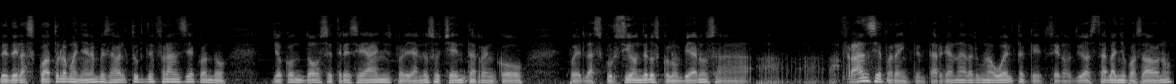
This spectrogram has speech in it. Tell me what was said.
desde las 4 de la mañana empezaba el Tour de Francia cuando yo con 12, 13 años, pero ya en los 80 arrancó pues la excursión de los colombianos a, Francia para intentar ganar alguna vuelta que se nos dio hasta el año pasado, ¿no?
